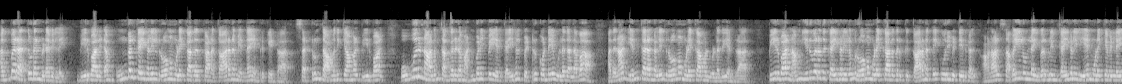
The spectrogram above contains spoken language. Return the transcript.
அக்பர் அத்துடன் விடவில்லை. பீர்பாலிடம் உங்கள் கைகளில் ரோமம் முளைக்காததற்கான காரணம் என்ன? என்று கேட்டார். சற்றும் தாமதிக்காமல் பீர்பால் ஒவ்வொரு நாளும் தங்களிடம் அன்பளிப்பை என் கைகள் பெற்றுக்கொண்டே உள்ளதல்லவா? அதனால் என் கரங்களில் ரோமம் முளைக்காமல் உள்ளது என்றார். பீர்பால் நம் இருவரது கைகளிலும் ரோமம் முளைக்காததற்கு காரணத்தை கூறிவிட்டீர்கள். ஆனால் சபையில் உள்ள இவர்களின் கைகளில் ஏன் முளைக்கவில்லை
